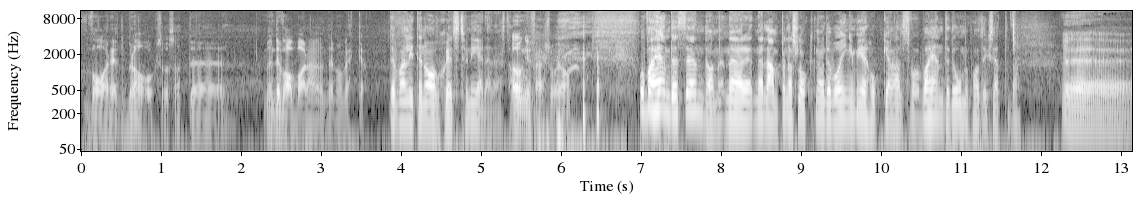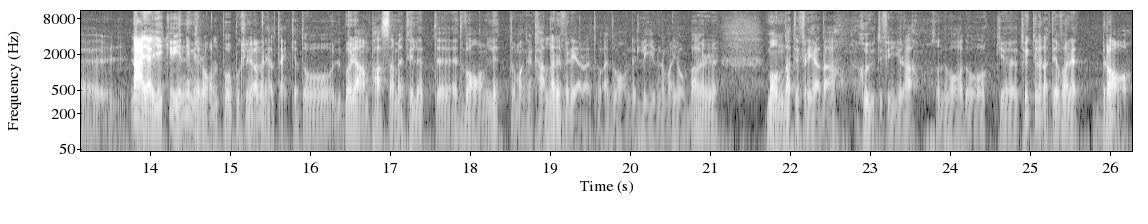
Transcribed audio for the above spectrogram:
var rätt bra också. Så att, eh, men det var bara under någon vecka. Det var en liten avskedsturné där nästan? Ungefär så, ja. och vad hände sen då, när, när lamporna slocknade och det var ingen mer hockey alls? Vad, vad hände då med Patrik Zetterberg? Uh, nej, jag gick ju in i min roll på, på Klöver helt enkelt och började anpassa mig till ett, eh, ett vanligt, om man kan kalla det för det, ett, ett vanligt liv när man jobbar måndag till fredag, 7 till 4 som det var då och uh, tyckte väl att det var rätt bra.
